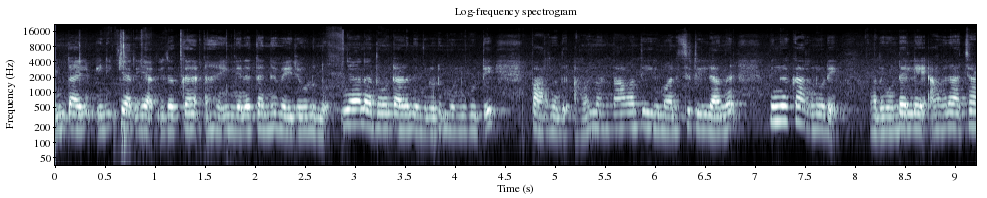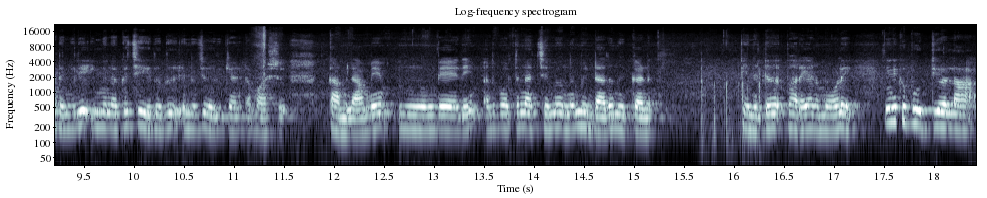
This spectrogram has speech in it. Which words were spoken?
എന്തായാലും എനിക്കറിയാം ഇതൊക്കെ ഇങ്ങനെ തന്നെ വരുള്ളൂ ഞാൻ അതുകൊണ്ടാണ് നിങ്ങളോട് മുൻകൂട്ടി പറഞ്ഞത്. അവൻ നന്നാവാൻ തീരുമാനിച്ചിട്ടില്ല എന്ന് നിങ്ങൾക്ക് അറിഞ്ഞൂടെ. അതുകൊണ്ടല്ലേ അവൻ ആ ചടങ്ങിൽ ഇങ്ങനെയൊക്കെ ചെയ്തത് എന്ന് ചോദിക്കാൻ കേട്ടോ മാഷ്. കമലാമ്മയും വേദയും അതുപോലെ തന്നെ അച്ഛമ്മയും ഒന്നും മിണ്ടാതെ നിൽക്കുകയാണ് എന്നിട്ട് പറയാണ് മോളെ നിനക്ക് ബുദ്ധിയുള്ള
